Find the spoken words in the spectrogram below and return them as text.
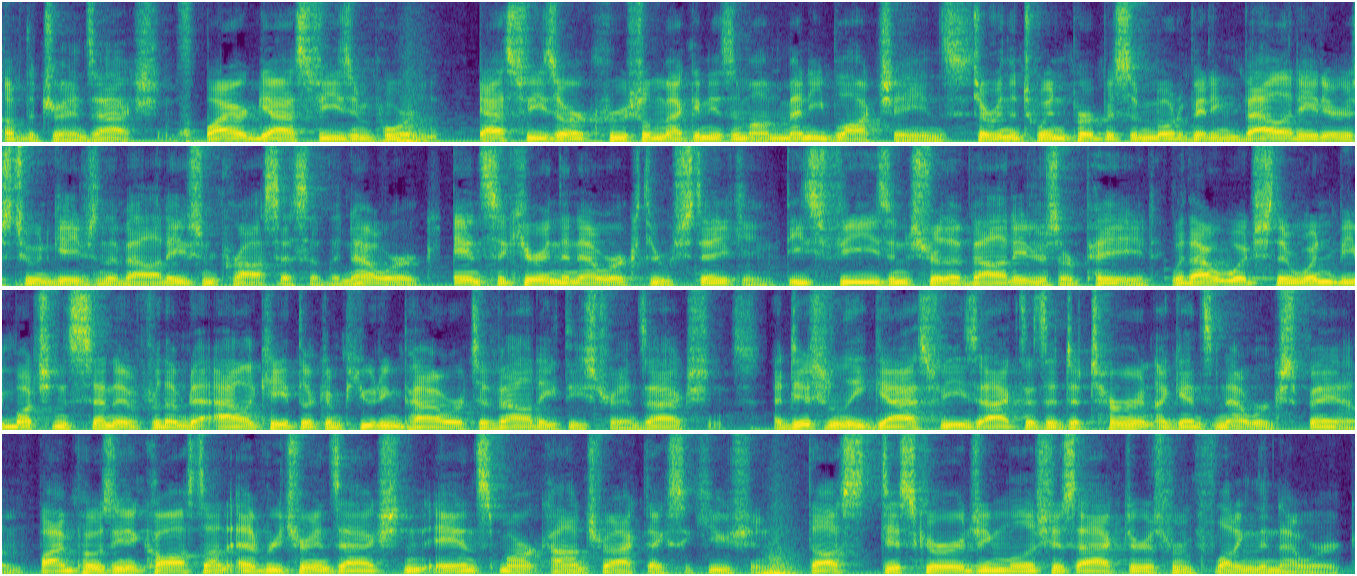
of the transaction. Why are gas fees important? Gas fees are a crucial mechanism on many blockchains, serving the twin purpose of motivating validators to engage in the validation process of the network and securing the network through staking. These fees ensure that validators are paid, without which there wouldn't be much incentive for them to allocate their computing power to validate these transactions. Additionally, gas fees act as a deterrent against network spam by imposing a cost on every transaction and smart contract execution, thus discouraging discouraging malicious actors from flooding the network.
